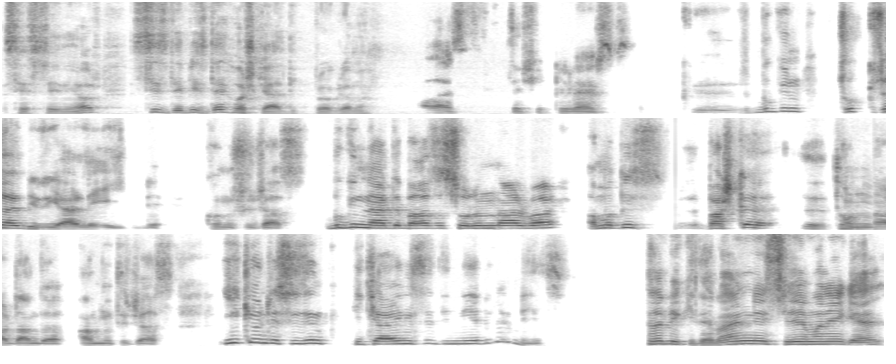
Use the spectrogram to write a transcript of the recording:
sesleniyor. Siz de biz de hoş geldik programa. Evet, teşekkürler. Bugün çok güzel bir yerle ilgili konuşacağız. Bugünlerde bazı sorunlar var ama biz başka e, tonlardan da anlatacağız. İlk önce sizin hikayenizi dinleyebilir miyiz? Tabii ki de. Ben Süleyman Egel,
